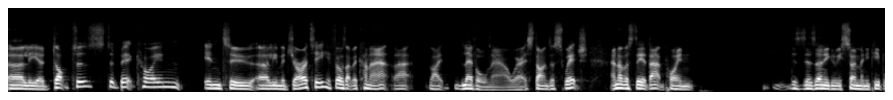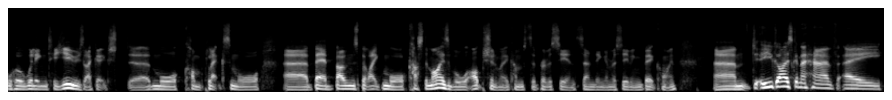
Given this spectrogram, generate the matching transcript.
early adopters to Bitcoin into early majority. It feels like we're kind of at that like level now where it's starting to switch. And obviously at that point, there's, there's only going to be so many people who are willing to use like a uh, more complex, more uh, bare bones, but like more customizable option when it comes to privacy and sending and receiving Bitcoin. Um, are you guys going to have a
